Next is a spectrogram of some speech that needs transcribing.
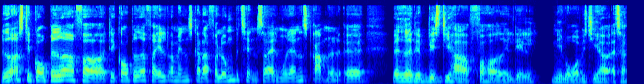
Vi ved også, det går bedre for, det går bedre for ældre mennesker, der får lungebetændelse og alt muligt andet skrammel, øh, hvad hedder det, hvis de har forhøjet LDL-niveauer, hvis de har, altså,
